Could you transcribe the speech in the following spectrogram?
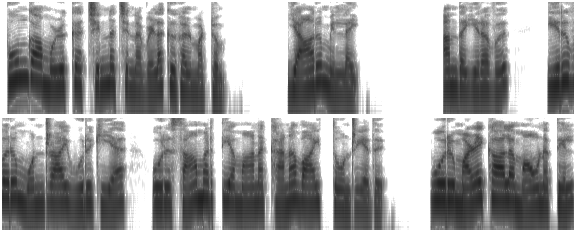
பூங்கா முழுக்க சின்ன சின்ன விளக்குகள் மட்டும் யாரும் இல்லை. அந்த இரவு இருவரும் ஒன்றாய் உருகிய ஒரு சாமர்த்தியமான கனவாய்த் தோன்றியது. ஒரு மழைக்கால மௌனத்தில்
